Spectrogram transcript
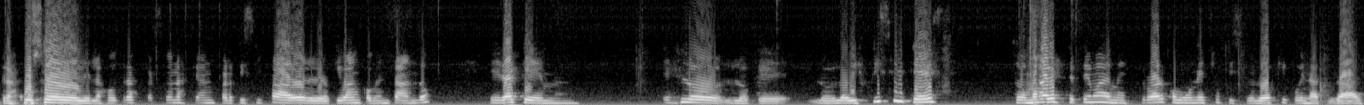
transcurso de, las otras personas que han participado, de lo que iban comentando, era que mm, es lo, lo que lo, lo, difícil que es tomar este tema de menstruar como un hecho fisiológico y natural.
